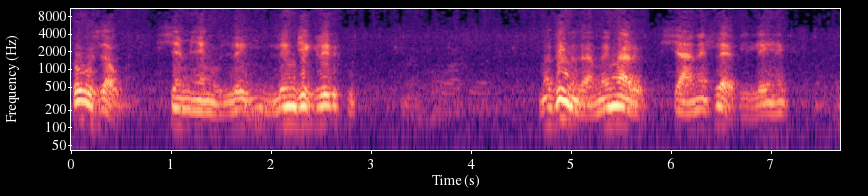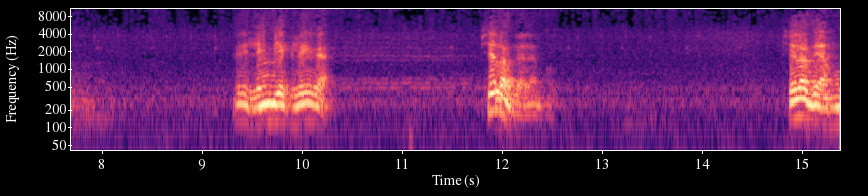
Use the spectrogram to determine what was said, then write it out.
ကုက္ကုဆဝံရှင်မြင်ကိုလိမ်လိမ်ပြကလေးတစ်ခုမသိမလားမိမတို့ရှာနဲ့လှည့်ပြီးလိမ်လိုက်ဒီလိမ်ပြကလေးကဖြစ်တော့တယ်လည်းမဟုတ်ဖြစ်တော့ပြန်မှု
